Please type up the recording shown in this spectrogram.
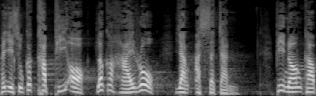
พระเยซูก็ขับผีออกแล้วก็หายโรคอย่างอัศจรรย์ พี่น้องครับ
